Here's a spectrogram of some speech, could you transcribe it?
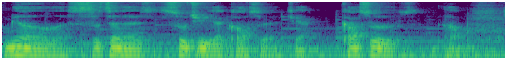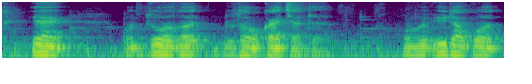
没有实证的数据来告诉人家，告诉好，因为我如果说如同我刚才讲的，我们遇到过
